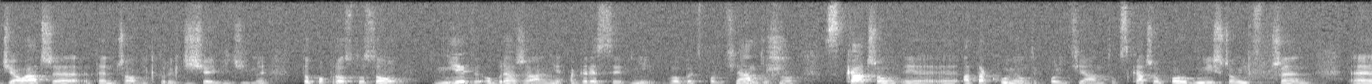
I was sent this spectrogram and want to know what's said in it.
działacze tęczowi, których dzisiaj widzimy, to po prostu są niewyobrażalnie agresywni wobec policjantów. No, skaczą, e, e, atakują tych policjantów, skaczą, niszczą ich sprzęt. E,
